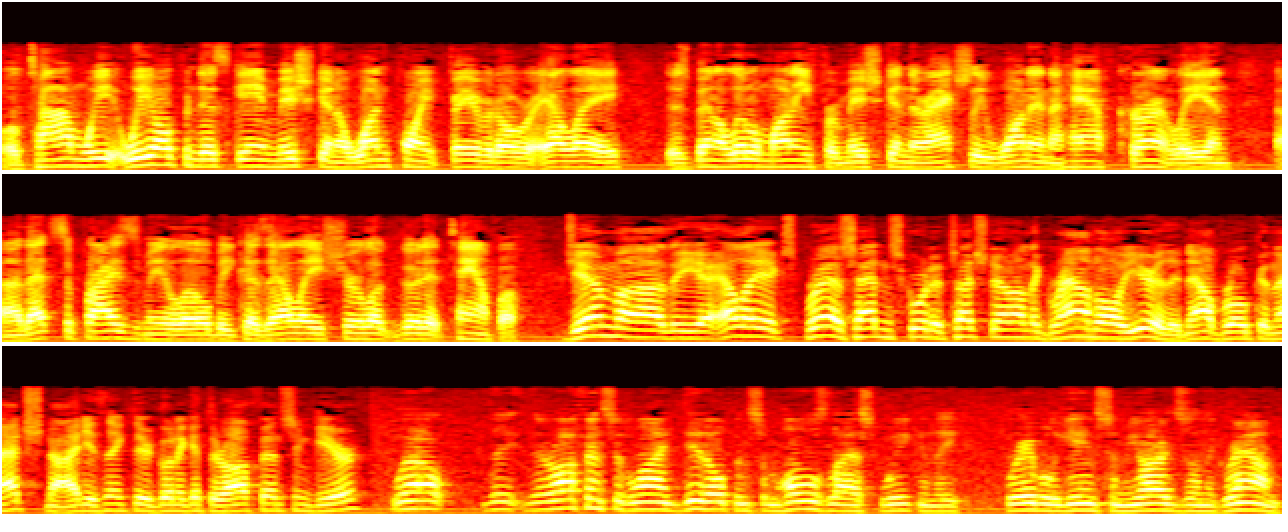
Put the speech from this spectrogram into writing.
Well, Tom, we, we opened this game, Michigan, a one-point favorite over L.A., there's been a little money for Michigan. They're actually one and a half currently, and uh, that surprises me a little because L.A. sure looked good at Tampa. Jim, uh, the uh, L.A. Express hadn't scored a touchdown on the ground all year. They've now broken that schneid. Do you think they're going to get their offense in gear? Well, they, their offensive line did open some holes last week, and they were able to gain some yards on the ground.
